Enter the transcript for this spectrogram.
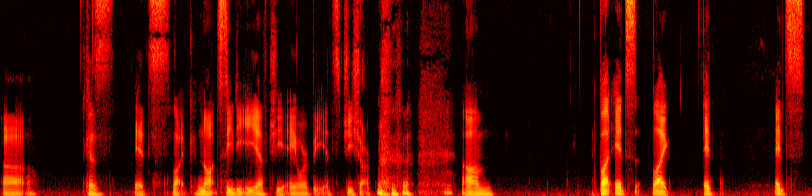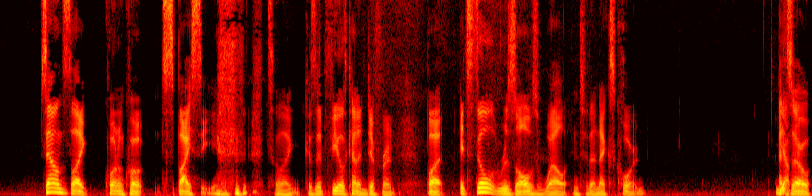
because it's like not C D E F G A or B. It's G sharp. um, but it's like it it's sounds like quote unquote spicy to like because it feels kind of different, but it still resolves well into the next chord. And Yeah. so,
